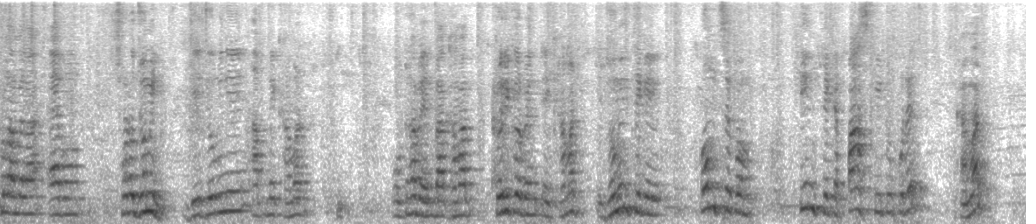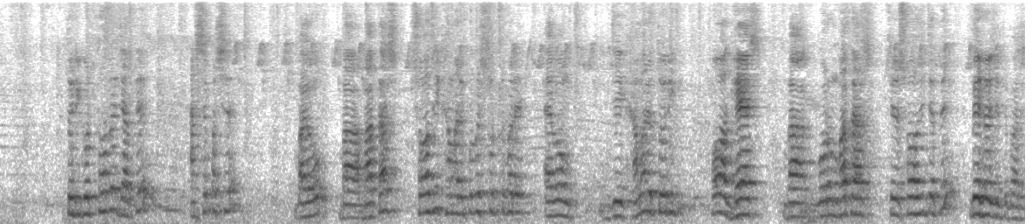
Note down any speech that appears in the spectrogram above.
খোলামেলা এবং সরজমিন। যে জমিনে আপনি খামার উঠাবেন বা খামার তৈরি করবেন, এই খামার জমিন থেকে কমসে কম তিন থেকে পাঁচ ফিট উপরে খামার তৈরি করতে হবে যাতে আশেপাশে বায়ু বা বাতাস সহজেই খামারে প্রবেশ করতে পারে এবং যে খামারে তৈরি হওয়া গ্যাস বা গরম বাতাস, সে সহজেই যাতে বের হয়ে যেতে পারে।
